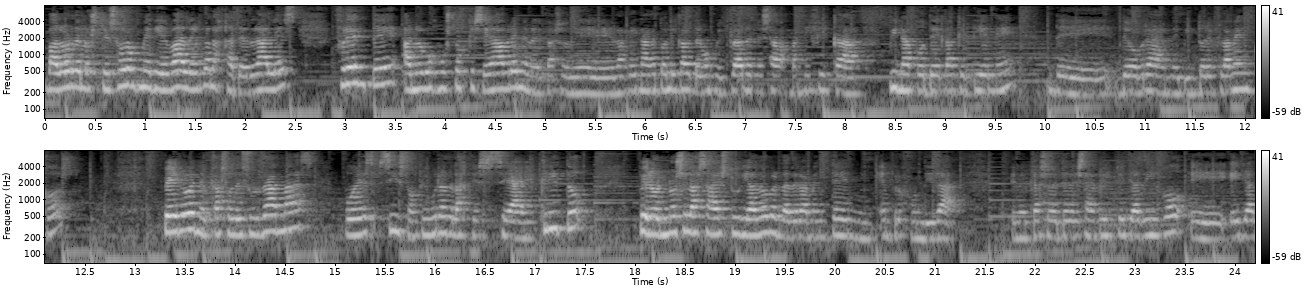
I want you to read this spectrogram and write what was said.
valor de los tesoros medievales de las catedrales frente a nuevos gustos que se abren. En el caso de la Reina Católica lo tenemos muy claro en esa magnífica pinacoteca que tiene de, de obras de pintores flamencos. Pero en el caso de sus damas, pues sí, son figuras de las que se ha escrito, pero no se las ha estudiado verdaderamente en, profundidad. En el caso de Teresa Enrique, ya digo, eh, ella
